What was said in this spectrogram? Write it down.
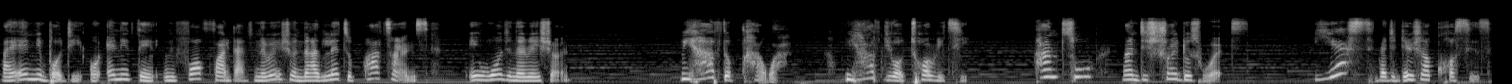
by anybody or anything in forefather generation that led to patterns in one generation. We have the power, we have the authority. Cancel and destroy those words. Yes, there the generational curses,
